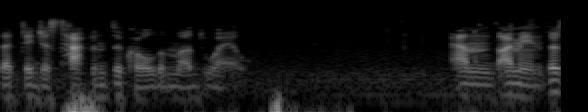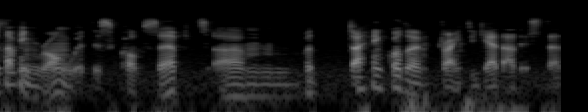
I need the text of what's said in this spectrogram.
that they just happened to call the mud whale. And I mean, there's nothing wrong with this concept, um, but I think what I'm trying to get at is that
